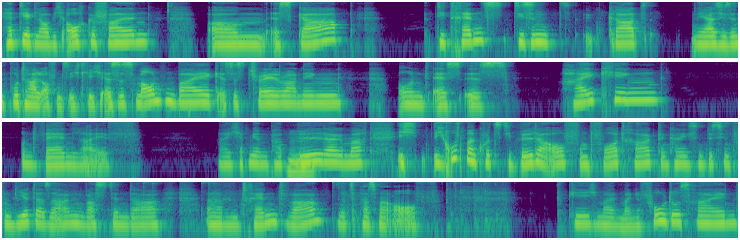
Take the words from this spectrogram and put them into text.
hätte dir, glaube ich, auch gefallen. Ähm, es gab die Trends, die sind gerade, ja, sie sind brutal offensichtlich. Es ist Mountainbike, es ist Trailrunning und es ist Hiking und Vanlife. Ah, Ich habe mir ein paar Hm. Bilder gemacht. Ich, ich rufe mal kurz die Bilder auf vom Vortrag, dann kann ich es ein bisschen fundierter sagen, was denn da ähm, Trend war. Jetzt pass mal auf. Gehe ich mal in meine Fotos rein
